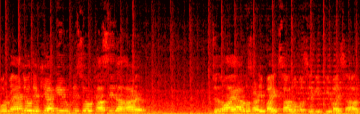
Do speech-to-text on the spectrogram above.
ਔਰ ਮੈਂ ਜੋ ਦੇਖਿਆ ਕਿ 1988 ਦਾ ਹੜ ਜਦੋਂ ਆਇਆ ਉਹ ਸਾਡੀ 22 ਸਾਲ ਉਮਰ ਸੀਗੀ 21 22 ਸਾਲ।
